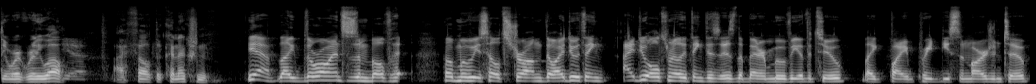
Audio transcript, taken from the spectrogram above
They work really well. Yeah. I felt the connection. yeah, like the romances in both both movies held strong. Though I do think I do ultimately think this is the better movie of the two, like by a pretty decent margin too.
